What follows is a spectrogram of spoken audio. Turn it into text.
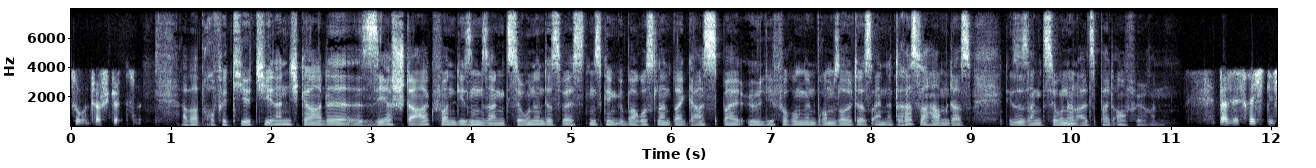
zu unterstützen. Aber profitiert China nicht gerade sehr stark von diesen Sanktionen des Westens gegenüber Russland bei Gas, bei Öllieferungen? Warum sollte es ein Interesse haben, dass diese Sanktionen alsbald aufhören? Das ist richtig.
